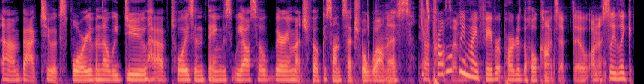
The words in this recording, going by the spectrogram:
um, back to explore. Even though we do have toys and things, we also very much focus on sexual wellness. It's That's probably awesome. my favorite part of the whole concept, though, honestly. Like,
